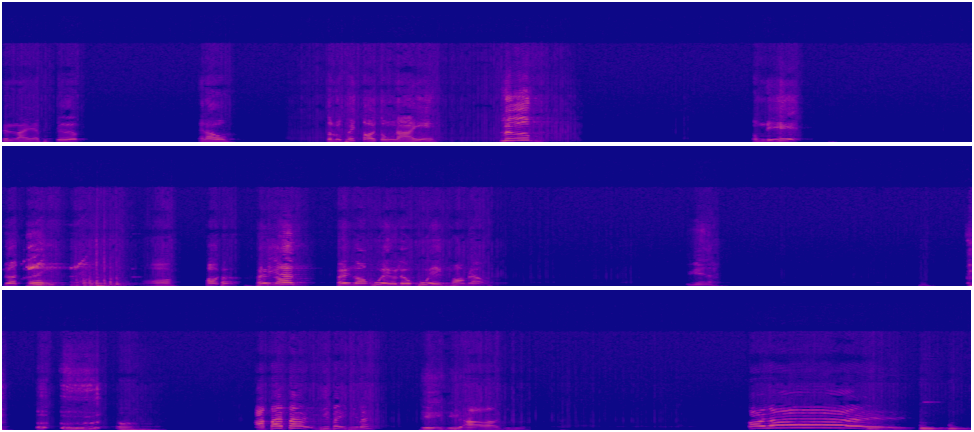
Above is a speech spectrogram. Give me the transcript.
เป็นไรอะพี่เจ๊กไอเราสรุปให้ต่อยตรงไหน ลืม ตรงนี้ เลือดพุ่งอ๋อเฮ้ยลองเฮ้ยลองคู่เอกเร็วคู่เอกพร้อมแล้วอย่างเงี้ยนะเอออะไปไปอีกทีไหมอีกทีไหมทีทีอีกอะอะอีกทีต่อยเลยมอบ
